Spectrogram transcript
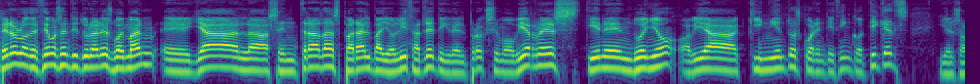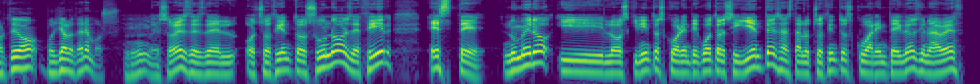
Pero lo decíamos en titulares, Whiteman, eh, ya las entradas para el Valladolid Athletic del próximo viernes tienen dueño, había 545 tickets y el sorteo pues ya lo tenemos. Mm, eso es, desde el 801, es decir, este número y los 544 siguientes hasta el 842 y una vez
